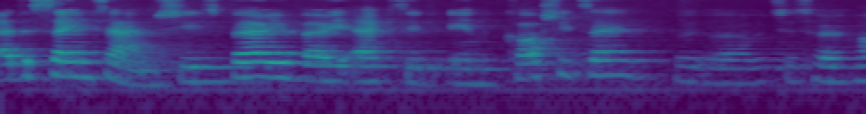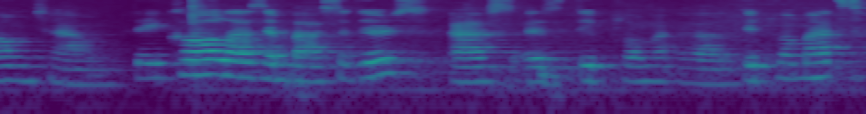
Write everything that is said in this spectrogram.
at the same time, she's very, very active in Košice, uh, which is her hometown. They call us ambassadors, us as diploma, uh, diplomats,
